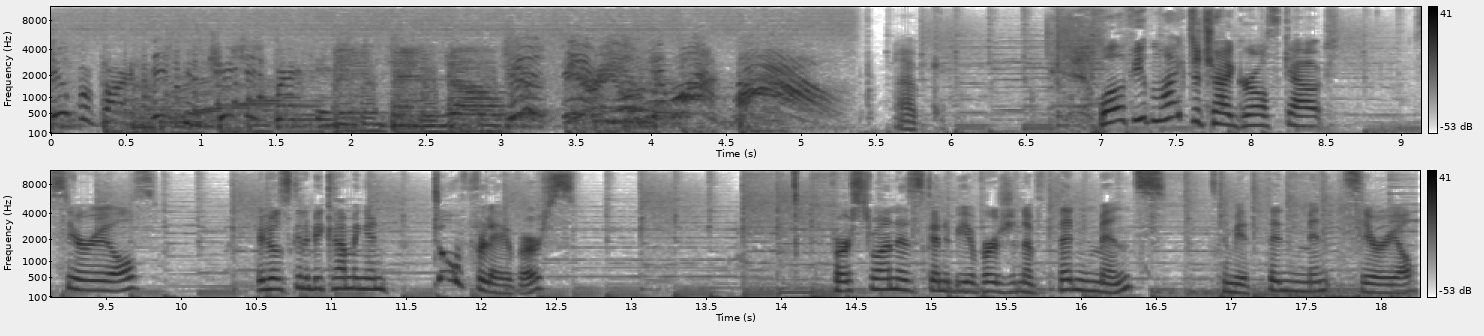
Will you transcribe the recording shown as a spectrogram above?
super part of this nutritious breakfast. Nintendo. Two cereals in one. Wow. Okay. Well, if you'd like to try Girl Scout cereals, it is going to be coming in two flavors. First one is going to be a version of Thin Mints. It's going to be a Thin Mint cereal,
